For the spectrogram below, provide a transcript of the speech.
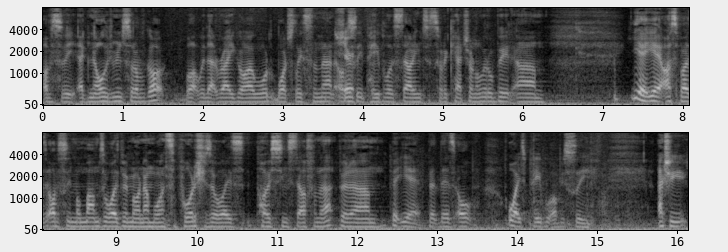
obviously acknowledgements that I've got, like with that Ray Guy Award watch list and that. Sure. Obviously, people are starting to sort of catch on a little bit. Um, yeah, yeah. I suppose obviously my mum's always been my number one supporter. She's always posting stuff and that. But um, but yeah, but there's al- always people. Obviously, actually,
